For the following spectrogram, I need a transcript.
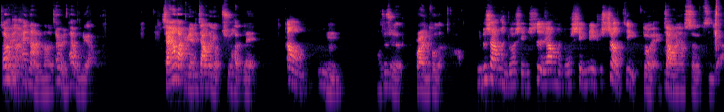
教语言太难了，教语言太无聊了。想要把语言教的有趣，很累。哦，嗯，嗯，我就觉得不然你做的。你不是要用很多形式，要用很多心力去设计。对，教案要设计啊，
